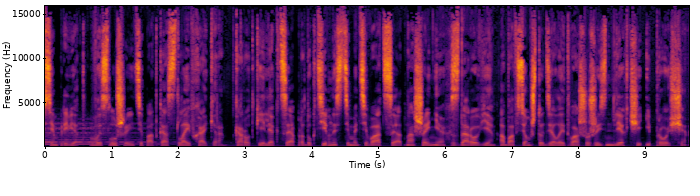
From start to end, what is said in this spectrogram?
Всем привет! Вы слушаете подкаст лайфхакера. Короткие лекции о продуктивности, мотивации, отношениях, здоровье, обо всем, что делает вашу жизнь легче и проще.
